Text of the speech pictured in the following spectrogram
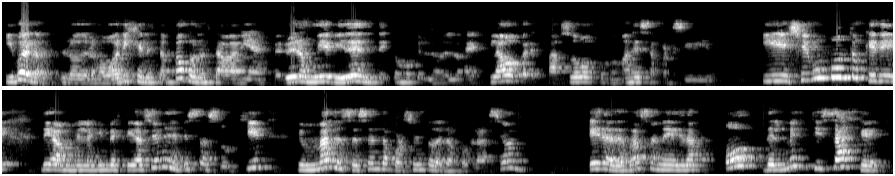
Y bueno, lo de los aborígenes tampoco no estaba bien, pero era muy evidente, como que lo de los esclavos pasó como más desapercibido. Y llegó un punto que, digamos, en las investigaciones empieza a surgir que más del 60% de la población era de raza negra o del mestizaje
